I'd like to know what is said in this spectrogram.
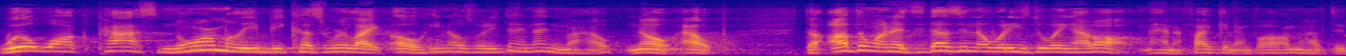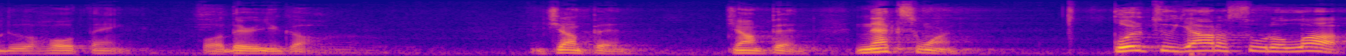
will walk past normally because we're like, oh, he knows what he's doing. Doesn't need help. No help. The other one is he doesn't know what he's doing at all. Man, if I get involved, I'm gonna have to do the whole thing. Well, there you go. Jump in. Jump in. Next one. قلت يا رسول الله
